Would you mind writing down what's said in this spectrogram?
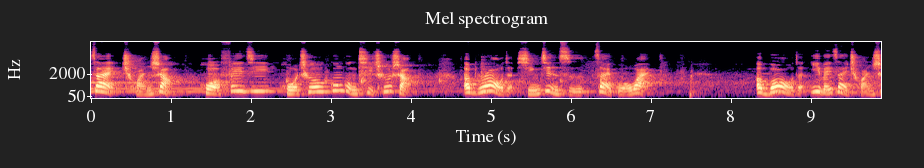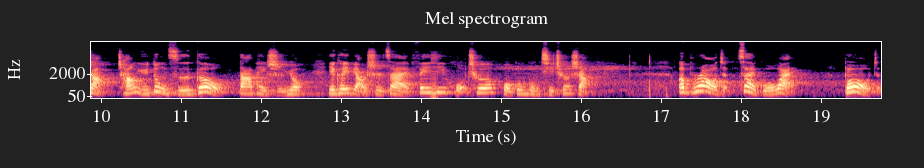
在船上或飞机、火车、公共汽车上。Abroad 行进词，在国外。Aboard 意为在船上，常与动词 go 搭配使用，也可以表示在飞机、火车或公共汽车上。Abroad 在国外，board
